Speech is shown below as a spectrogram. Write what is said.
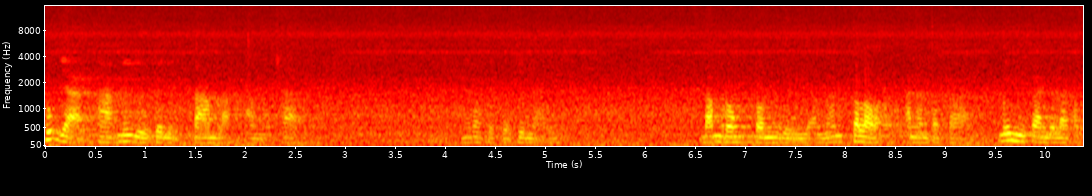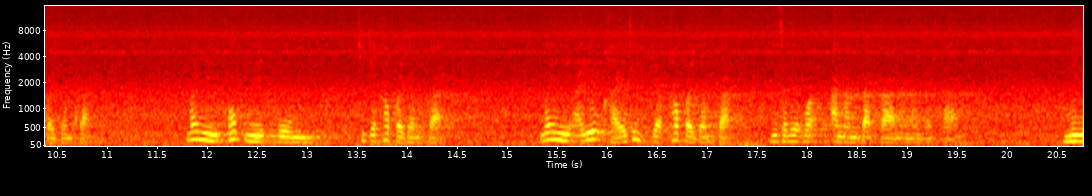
ทุกอย่างหากไม่อยู่เป็นอยู่ตามหลักธรรมชาติไม่ต้องไปเกิดที่ไหน ดำรงตนอยู่อย่างนั้นตลอดอนันตการไม่มีการเวลาเข้าไปจำกัด ไม่มีภพมีภูมิที่จะเข้าไปจำกัด ไม่มีอายุไขที่จะเข้าไปจำกัด ที่จะเรียกว่าอนันตการอนันตการ มี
